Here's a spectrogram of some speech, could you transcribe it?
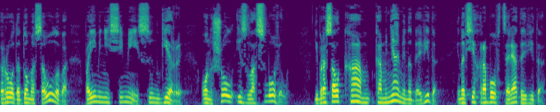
рода дома Саулова по имени Семей, сын Геры. Он шел и злословил, и бросал кам камнями на Давида и на всех рабов царя Давида.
